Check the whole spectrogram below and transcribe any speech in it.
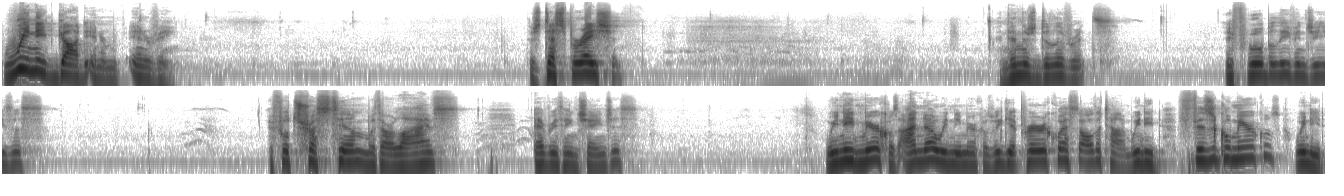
we need God to inter- intervene. There's desperation. And then there's deliverance. If we'll believe in Jesus, if we'll trust Him with our lives, everything changes. We need miracles. I know we need miracles. We get prayer requests all the time. We need physical miracles. We need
